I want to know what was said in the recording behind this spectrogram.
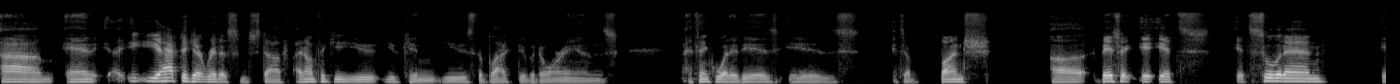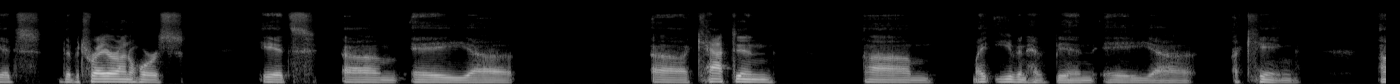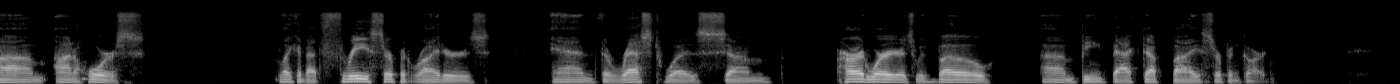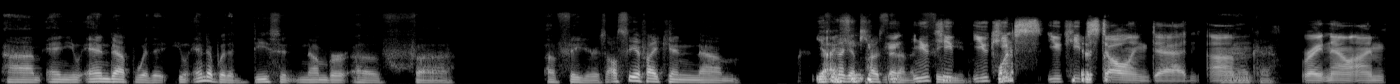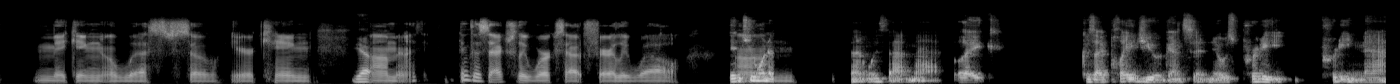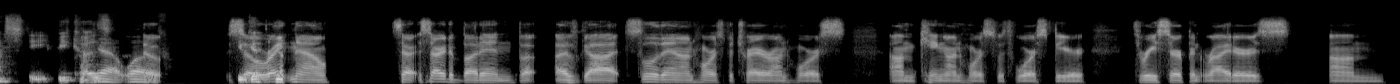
um, and you have to get rid of some stuff. I don't think you you, you can use the Black Dividorians. I think what it is is it's a bunch. Uh, basically, it, it's it's Suladan, it's the Betrayer on a horse, it's um, a uh, uh, captain. Um, might even have been a uh, a king um, on a horse like about three serpent riders, and the rest was um, Harad warriors with bow um, being backed up by serpent guard. Um, and you end up with it. You end up with a decent number of uh, of figures. I'll see if I can. Um, yeah, I, I can post you, that on the you feed. keep you keep you keep stalling, Dad. Um, yeah, okay. Right now, I'm making a list. So you're king. Yeah. Um, and I think I think this actually works out fairly well. Didn't you um, want to event with that, Matt? Like, because I played you against it and it was pretty pretty nasty because yeah, it was. So, so right the- now, sorry, sorry to butt in, but I've got Suladan on horse, Betrayer on horse, um, King on horse with War Spear, three Serpent Riders, um,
